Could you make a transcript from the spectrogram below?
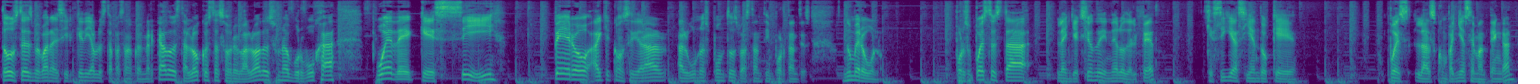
todos ustedes me van a decir qué diablo está pasando con el mercado, está loco, está sobrevaluado, es una burbuja. Puede que sí, pero hay que considerar algunos puntos bastante importantes. Número uno, por supuesto está la inyección de dinero del Fed, que sigue haciendo que pues las compañías se mantengan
